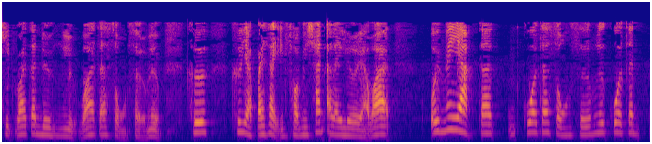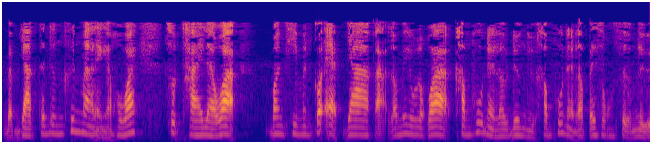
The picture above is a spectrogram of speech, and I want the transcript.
คิดว่าจะดึงหรือว่าจะส่งเสริมหรือ คือ คืออย่าไปใส่ information อะไรเลยอะว่าโอ๊ยไม่อยากจะกลัวจะส่งเสริมหรือกลัวจะแบบอยากจะดึงขึ้นมาอะไรเงี้ย เพราะว่าสุดท้ายแล้วอะบางทีมันก็แอบยากอะเราไม่รู้หรอกว่าคำพูดไหนเราดึงหรือคำพูดไหนเราไปส่งเสริมหรือ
